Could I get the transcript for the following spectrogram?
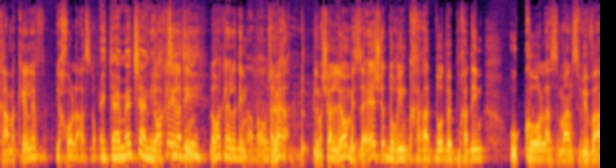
כמה כלב יכול לעזור. את האמת שאני לא רק רציתי... לילדים, לא רק לילדים. לא, ברור אני אומר. לך, למשל, לאו מזהה שדורין בחרדות ובפחדים, הוא כל הזמן סביבה.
